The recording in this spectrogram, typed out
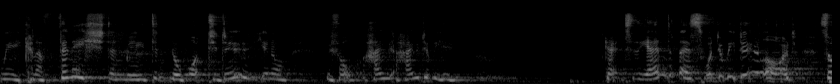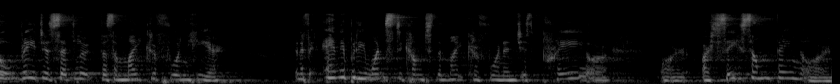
we kind of finished and we didn't know what to do. You know, we thought, how, how do we get to the end of this? What do we do, Lord? So Ray just said, look, there's a microphone here. And if anybody wants to come to the microphone and just pray or, or, or say something or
